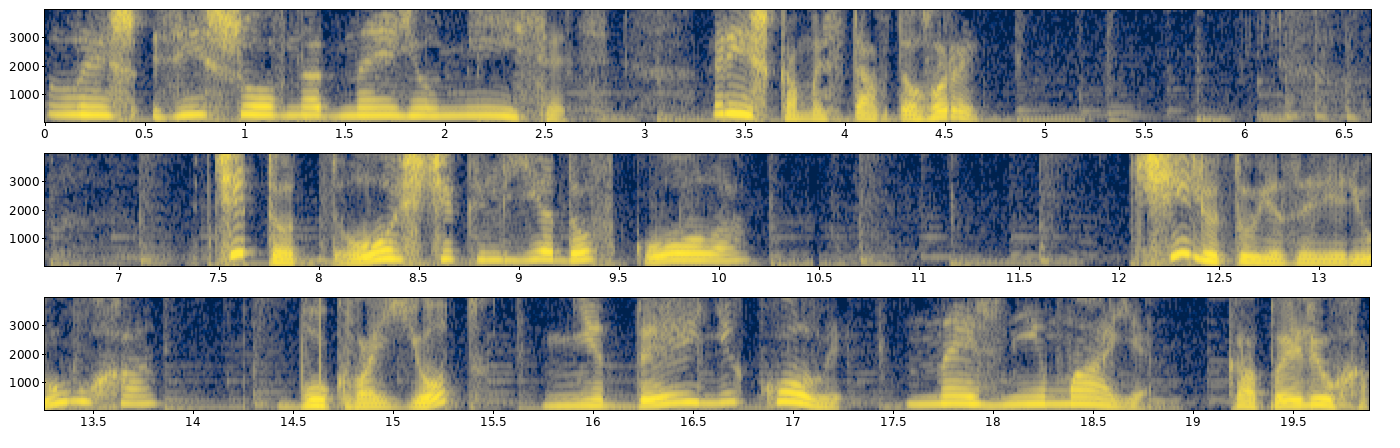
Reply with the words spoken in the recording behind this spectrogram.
Лиш зійшов над нею місяць, ріжками став догори. Чи то дощик лє довкола, чи лютує завірюха, буква Йод ніде й ніколи не знімає капелюха.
